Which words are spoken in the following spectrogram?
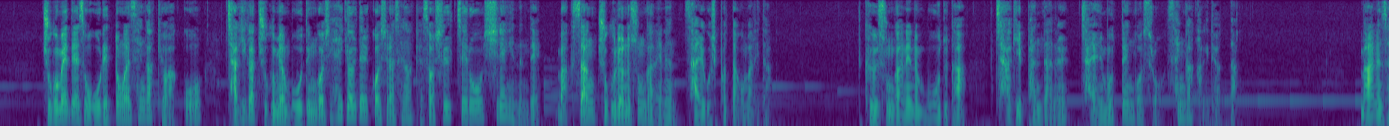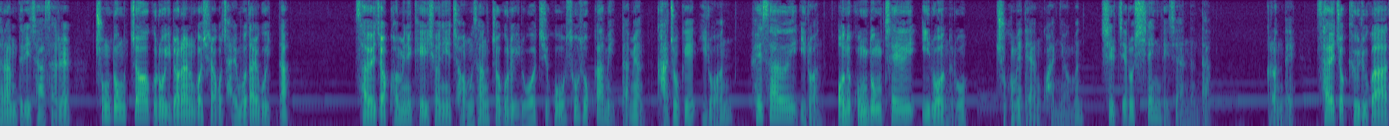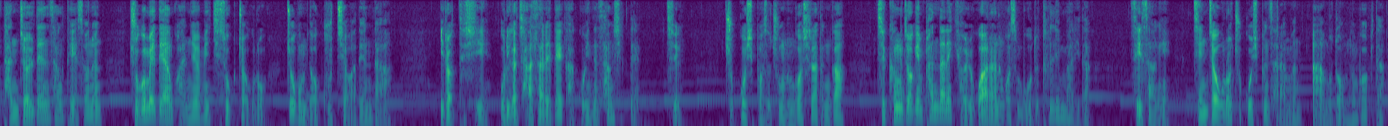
죽음에 대해서 오랫동안 생각해왔고 자기가 죽으면 모든 것이 해결될 것이라 생각해서 실제로 실행했는데 막상 죽으려는 순간에는 살고 싶었다고 말이다. 그 순간에는 모두 다 자기 판단을 잘못된 것으로 생각하게 되었다. 많은 사람들이 자살을 충동적으로 일어나는 것이라고 잘못 알고 있다. 사회적 커뮤니케이션이 정상적으로 이루어지고 소속감이 있다면 가족의 일원, 회사의 일원, 어느 공동체의 일원으로 죽음에 대한 관념은 실제로 실행되지 않는다. 그런데 사회적 교류가 단절된 상태에서는 죽음에 대한 관념이 지속적으로 조금 더 구체화된다. 이렇듯이 우리가 자살에 대해 갖고 있는 상식들, 즉, 죽고 싶어서 죽는 것이라든가 즉흥적인 판단의 결과라는 것은 모두 틀린 말이다. 세상에 진정으로 죽고 싶은 사람은 아무도 없는 법이다.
